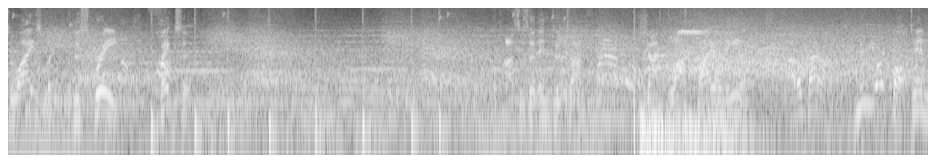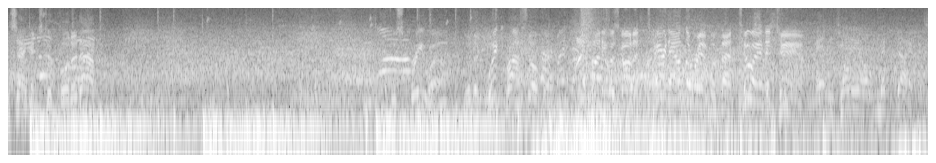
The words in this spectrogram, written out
To Eisley. To Spree. Fakes it. Passes it into top. Shot blocked by O'Neal. Out of bounds. New York ball. Ten seconds to put it up. To Sprewell with a quick crossover. I thought he was going to tear down the rim with that two-handed jam. Antonio McDyess.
